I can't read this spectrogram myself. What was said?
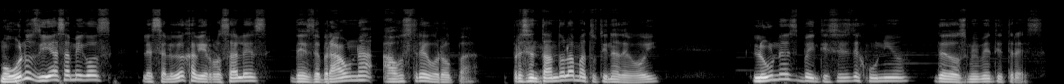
Muy buenos días amigos, les saluda Javier Rosales desde Brauna, Austria, Europa, presentando la matutina de hoy, lunes 26 de junio de 2023.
